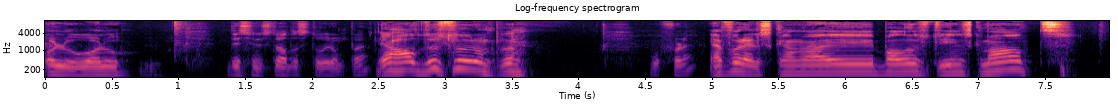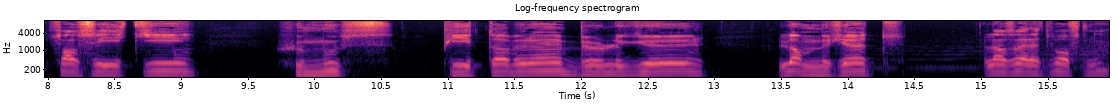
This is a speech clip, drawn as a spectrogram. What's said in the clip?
og lo og lo. De syntes du hadde stor rumpe. Jeg hadde stor rumpe. Hvorfor det? Jeg forelska meg i palestinsk mat. Salsiki, hummus, pitabrød, bulgur, lammekjøtt. La oss være rett på hoftene.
